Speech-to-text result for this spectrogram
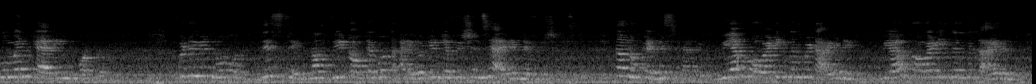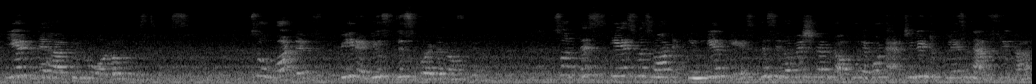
Women carrying water. But do you know this thing? Now we talked about iodine deficiency, iron deficiency. Now look at this scenario. We are providing them with iodine. We are providing them with iron. Yet they have to do all of these things. So what if we reduce this burden of them? So this case was not Indian case. This innovation I'm talking about actually took place in Africa.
